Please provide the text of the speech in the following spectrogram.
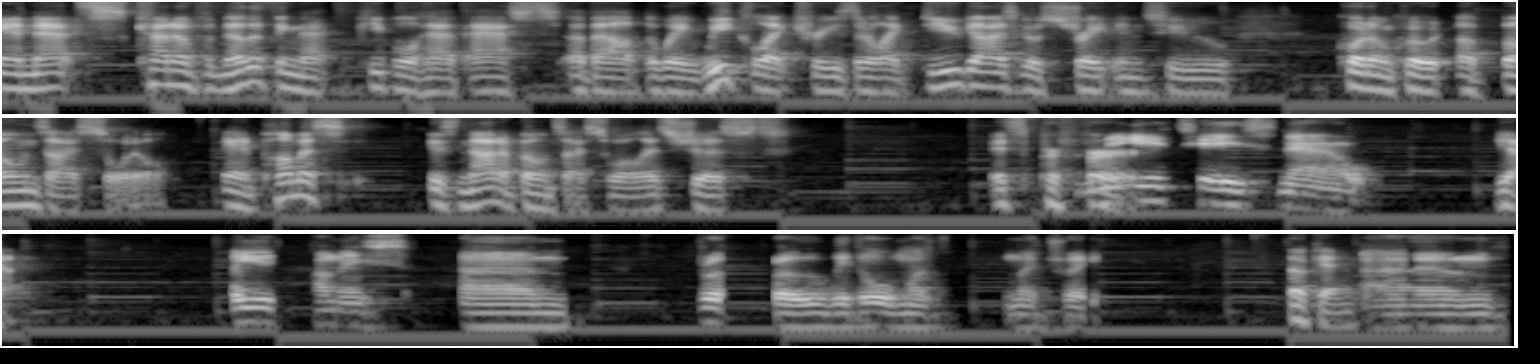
and that's kind of another thing that people have asked about the way we collect trees. They're like, do you guys go straight into quote unquote a bonsai soil? And pumice is not a bonsai soil. It's just it's preferred. It is now. Yeah. I use pumice um, through, through with all my my trees. Okay. Um,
